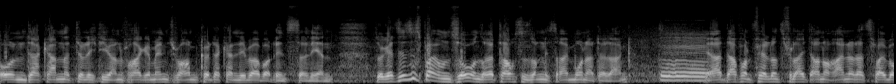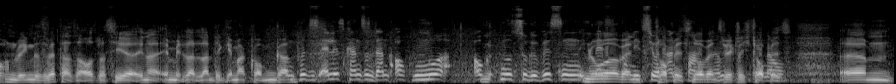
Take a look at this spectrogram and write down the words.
Und da kam natürlich die Anfrage, Mensch, warum könnt ihr kein Liverboard installieren? So, jetzt ist es bei uns so, unsere Tauchsaison ist drei Monate lang. Mhm. Ja, davon fällt uns vielleicht auch noch ein oder zwei Wochen wegen des Wetters aus, was hier in, der- im Mittelatlantik immer kommen kann. Und Princess Alice kannst du dann auch nur, auch nur zu gewissen Nur wenn es top ist, anfahren, nur wenn es ne? wirklich top Genau. ist. Ähm,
